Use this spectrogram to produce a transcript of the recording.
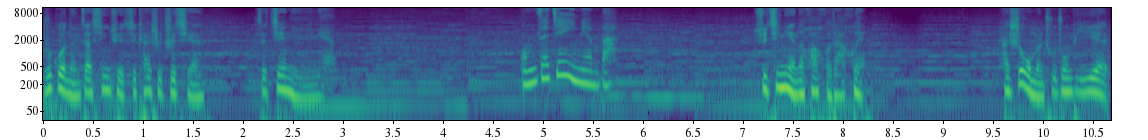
如果能在新学期开始之前再见你一面，我们再见一面吧。去今年的花火大会，还是我们初中毕业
